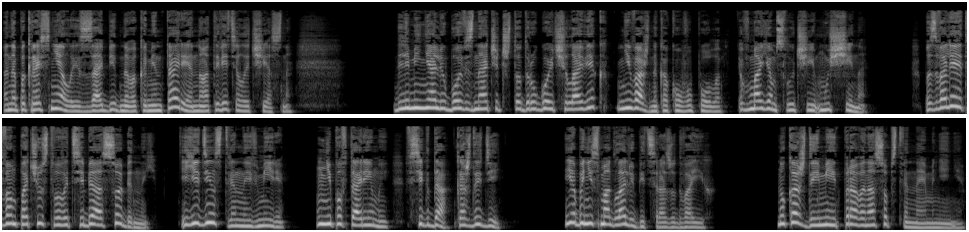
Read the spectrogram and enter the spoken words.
Она покраснела из-за обидного комментария, но ответила честно. Для меня любовь значит, что другой человек, неважно какого пола, в моем случае мужчина, позволяет вам почувствовать себя особенной, единственной в мире, неповторимой, всегда, каждый день. Я бы не смогла любить сразу двоих. Но каждый имеет право на собственное мнение.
